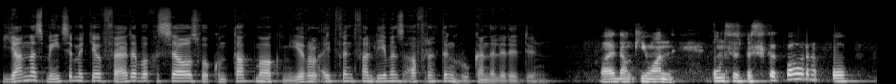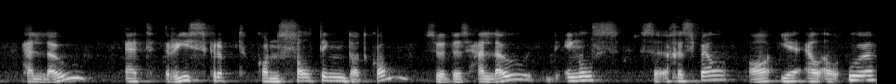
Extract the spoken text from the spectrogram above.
Jan, as mense met jou verder wil gesels, wil kontak maak, meer wil uitvind van lewensafrigting, hoe kan hulle dit doen? Baie dankie Johan. Ons is beskikbaar op hello@rescriptconsulting.com. So dis hello Engels gespel H E L L O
